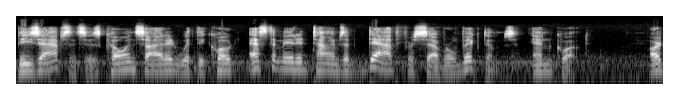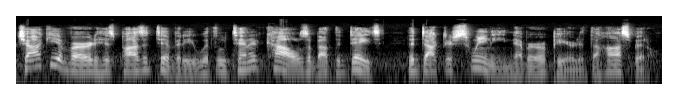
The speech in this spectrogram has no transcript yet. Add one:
These absences coincided with the quote, estimated times of death for several victims, end quote. Archaki averred his positivity with Lieutenant Cowles about the dates that Dr. Sweeney never appeared at the hospital.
